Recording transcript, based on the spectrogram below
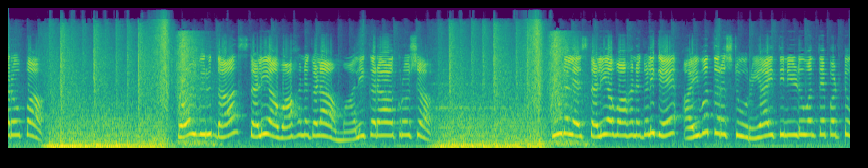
ಆರೋಪ. ಟೋಲ್ ವಿರುದ್ಧ ಸ್ಥಳೀಯ ವಾಹನಗಳ ಮಾಲೀಕರ ಆಕ್ರೋಶ. ಕೂಡಲೇ ಸ್ಥಳೀಯ ವಾಹನಗಳಿಗೆ ಐವತ್ತರಷ್ಟು ರಿಯಾಯಿತಿ ನೀಡುವಂತೆ ಪಟ್ಟು.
